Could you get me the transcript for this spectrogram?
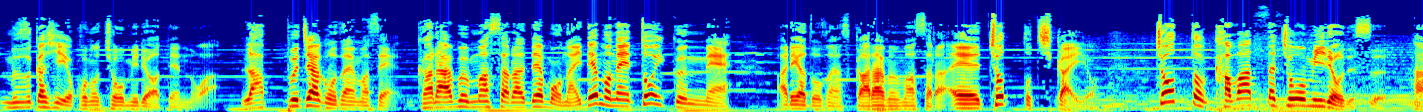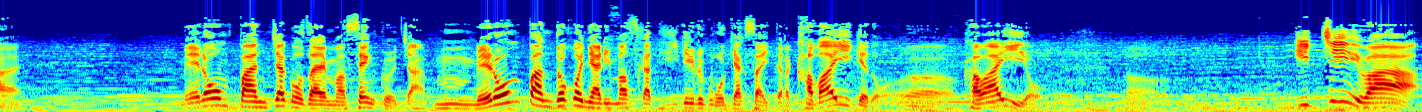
難しいよ、この調味料当てんのは。ラップじゃございません。ガラムマサラでもない。でもね、トイくんね、ありがとうございます。ガラムマサラ。えー、ちょっと近いよ。ちょっと変わった調味料です。はい。メロンパンじゃございません、くーちゃん。うん、メロンパンどこにありますかって聞いてくるお客さんいたら可愛いけど。うん、可愛いよ。うん。1位は、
